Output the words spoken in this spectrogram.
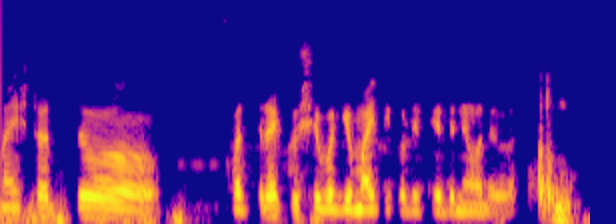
ನಾ ಇಷ್ಟೊತ್ತು ಪತ್ರೆ ಕೃಷಿ ಬಗ್ಗೆ ಮಾಹಿತಿ ಕೊಟ್ಟಿದ್ದಕ್ಕೆ ಧನ್ಯವಾದಗಳು.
